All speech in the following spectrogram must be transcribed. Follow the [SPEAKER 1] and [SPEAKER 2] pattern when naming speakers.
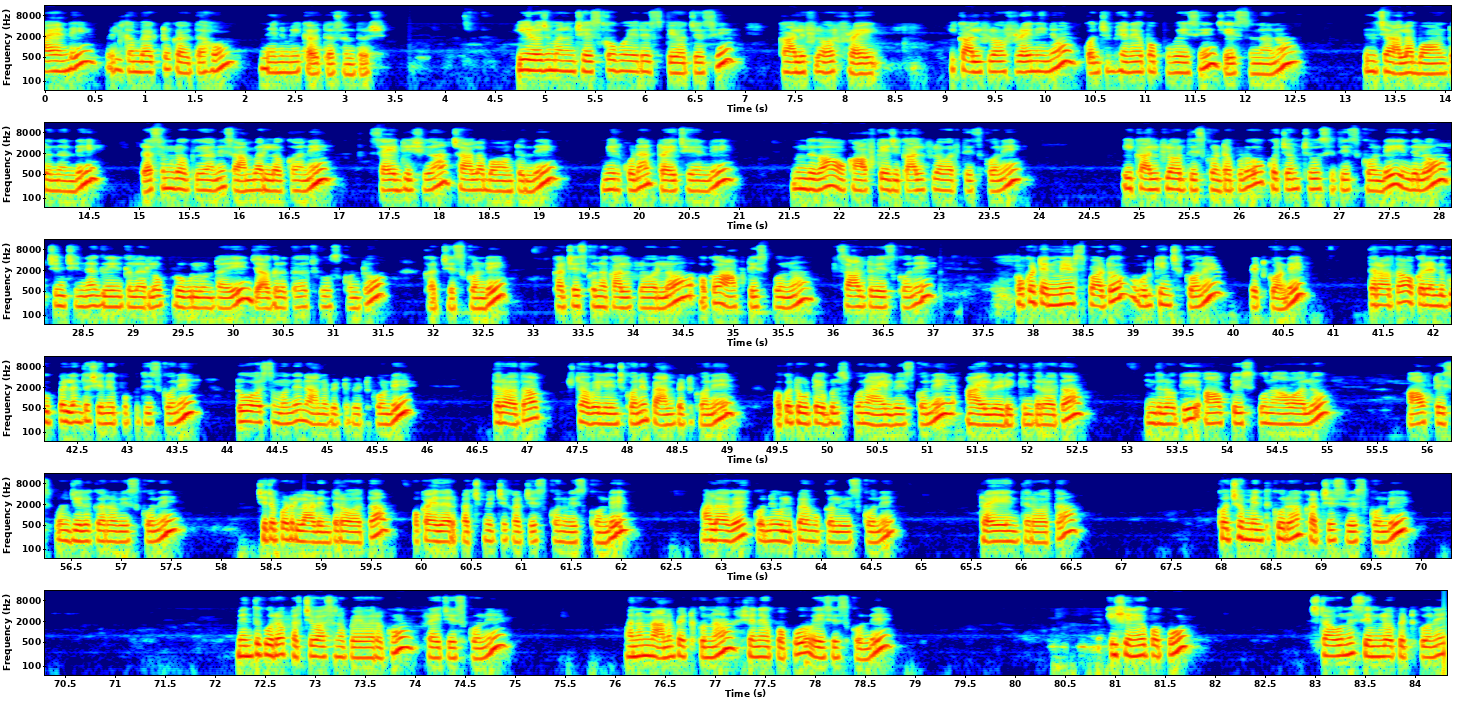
[SPEAKER 1] Hi అండి welcome back to Kavitha home నేను మీ కవిత సంతోష్ ఈరోజు మనం చేసుకోబోయే రెసిపీ వచ్చేసి కాలీఫ్లవర్ ఫ్రై ఈ కాలీఫ్లవర్ ఫ్రై నేను కొంచెం శనగపప్పు వేసి చేస్తున్నాను. ఇది చాలా బాగుంటుందండి. రసంలోకి కానీ సాంబార్లోకి కానీ సైడ్ డిష్గా చాలా బాగుంటుంది. మీరు కూడా ట్రై చేయండి. ముందుగా ఒక హాఫ్ కేజీ కాలీఫ్లవర్ తీసుకొని ఈ కాలీఫ్లవర్ తీసుకునేటప్పుడు కొంచెం చూసి తీసుకోండి. ఇందులో చిన్న చిన్న గ్రీన్ కలర్లో పురుగులు ఉంటాయి. జాగ్రత్తగా చూసుకుంటూ కట్ చేసుకోండి. కట్ చేసుకున్న కాలీఫ్లవర్లో ఒక హాఫ్ టీ స్పూన్ సాల్ట్ వేసుకొని ఒక టెన్ మినిట్స్ పాటు ఉడికించుకొని పెట్టుకోండి. తర్వాత ఒక రెండు గుప్పెళ్ళంతా శనగపప్పు తీసుకొని టూ అవర్స్ ముందే నానబెట్టి పెట్టుకోండి. తర్వాత స్టవ్ వెలిగించుకొని ప్యాన్ పెట్టుకొని ఒక టూ టేబుల్ స్పూన్ ఆయిల్ వేసుకొని ఆయిల్ వేడెక్కిన తర్వాత ఇందులోకి హాఫ్ టీ స్పూన్ ఆవాలు హాఫ్ టీ స్పూన్ జీలకర్ర వేసుకొని చిటపటలాడిన తర్వాత ఒక ఐదారు పచ్చిమిర్చి కట్ చేసుకొని వేసుకోండి. అలాగే కొన్ని ఉల్లిపాయ ముక్కలు వేసుకొని ఫ్రై అయిన తర్వాత కొంచెం మెంతికూర కట్ చేసి వేసుకోండి. మెంతికూర పచ్చివాసన పోయే వరకు ఫ్రై చేసుకొని మనం నానబెట్టుకున్న శనగపప్పు వేసేసుకోండి. ఈ శనగపప్పు స్టవ్ని సిమ్లో పెట్టుకొని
